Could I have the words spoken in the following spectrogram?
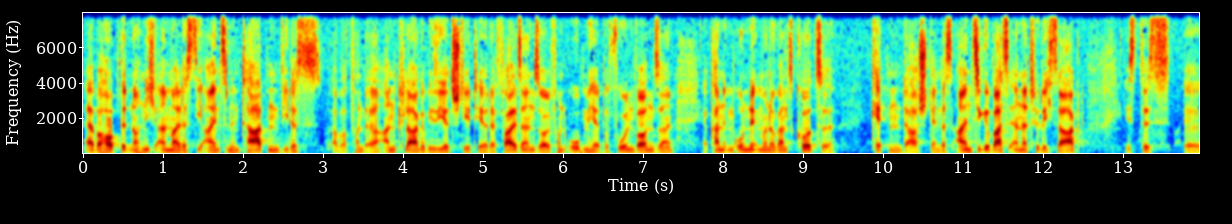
er behauptet noch nicht einmal, dass die einzelnen Taten, wie das aber von der Anklage, wie sie jetzt steht, her der Fall sein soll, von oben her befohlen worden sein. Er kann im Grunde immer nur ganz kurze Ketten darstellen. Das Einzige, was er natürlich sagt, ist, dass äh,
